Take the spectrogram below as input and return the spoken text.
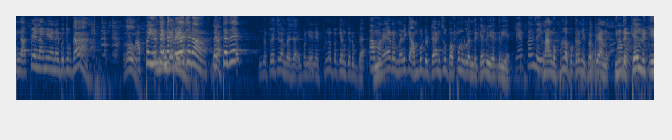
எங்க அப்பா இல்லாம என்னை பெத்து விட்டா? ஹலோ. அப்ப இருந்து என்ன பிரயோஜனம்? பெத்தது? இந்த பேச்செல்லாம் பேச இப்ப நீ என்னை புள்ள பக்கன்னு கேட்டு ஆமா. மேடை மேடைக்கு அம்புட்டு டான்ஸும் பப்புனுக்குள்ள இந்த கேள்வி கேட்கறிய நாங்க புள்ள பக்கம் நீ பெப்பையான்னு இந்த கேள்விக்கு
